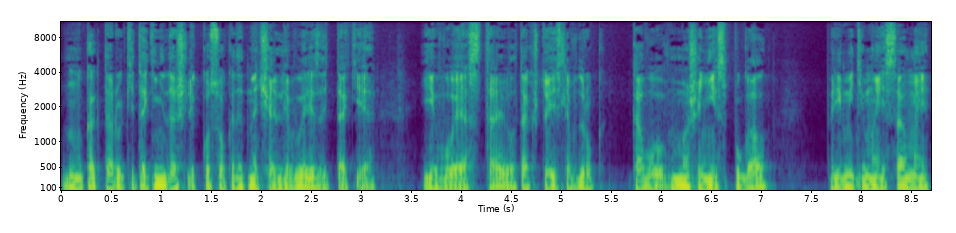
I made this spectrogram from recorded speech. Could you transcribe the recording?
ну, как-то руки так и не дошли кусок этот начальный вырезать, так я его и оставил. Так что, если вдруг кого в машине испугал, примите мои самые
